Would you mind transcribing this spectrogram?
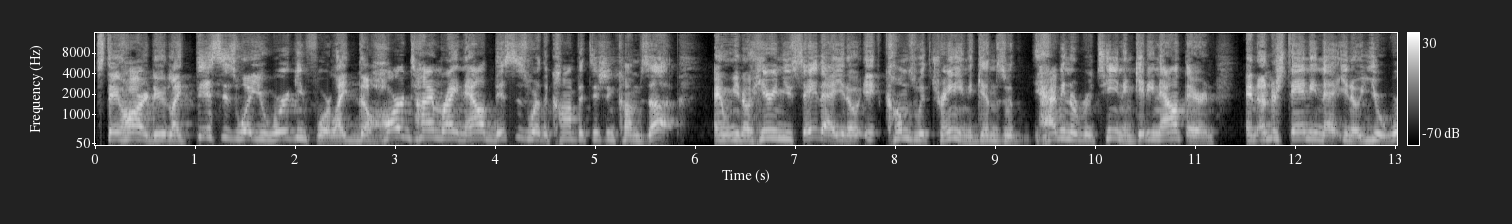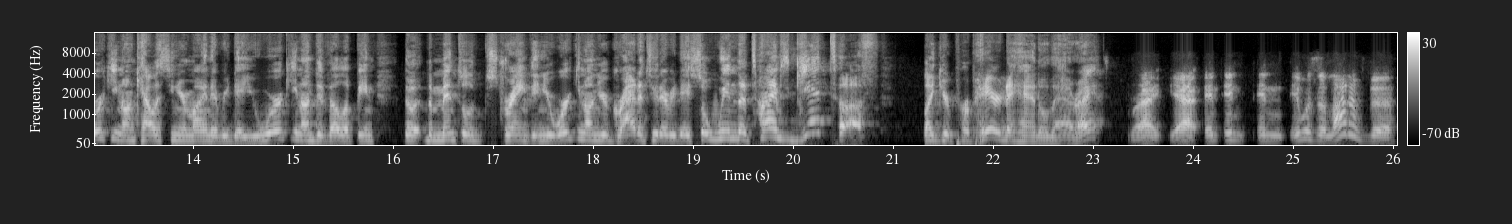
stay hard, dude. Like, this is what you're working for. Like, the hard time right now, this is where the competition comes up. And, you know, hearing you say that, you know, it comes with training. It comes with having a routine and getting out there and, and understanding that, you know, you're working on callousing your mind every day. You're working on developing the, the mental strength and you're working on your gratitude every day. So when the times get tough, like you're prepared to handle that, right? Right. Yeah. And, and, and it was a lot of the,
